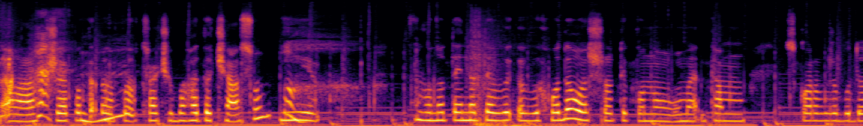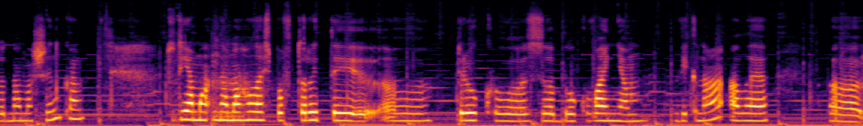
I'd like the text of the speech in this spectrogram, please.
а, вже е, потрачу багато часу, і воно те й на те виходило, що типу, ну у мене там скоро вже буде одна машинка. Тут я намагалась повторити е, трюк е, з блокуванням вікна, але е,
